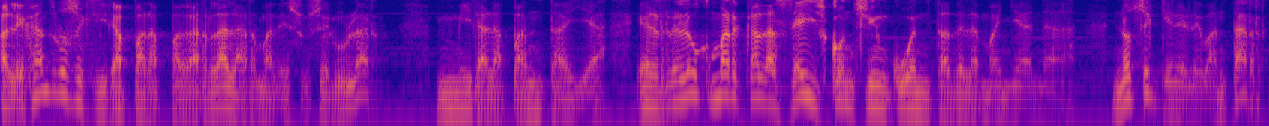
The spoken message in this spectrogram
Alejandro se gira para apagar la alarma de su celular. Mira la pantalla. El reloj marca las 6.50 de la mañana. No se quiere levantar.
